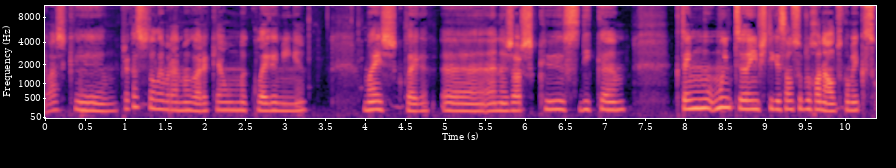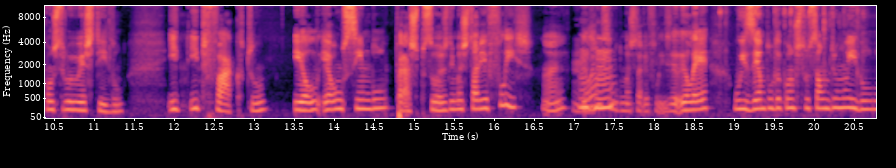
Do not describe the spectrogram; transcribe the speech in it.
Eu acho que, por acaso estou a lembrar-me agora que é uma colega minha, mais colega, uh, Ana Jorge, que se dedica, que tem muita investigação sobre o Ronaldo, como é que se construiu este ídolo. E, e de facto, ele é um símbolo para as pessoas de uma história feliz, não é? Uhum. Ele é um uhum. símbolo de uma história feliz. Ele é o exemplo da construção de um ídolo,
